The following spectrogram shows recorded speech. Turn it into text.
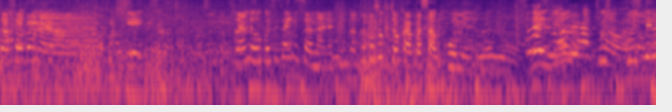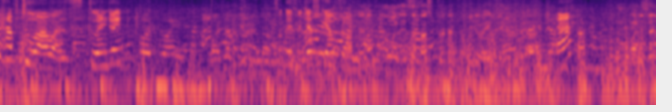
Saa saba na Tuende huko sasa hii ni saa nane. Tunapaswa kutoka hapa saa kumi. Guys, we, we still have two hours to enjoy before going. So guys, we just came from Maliza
